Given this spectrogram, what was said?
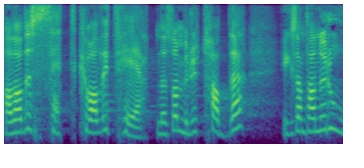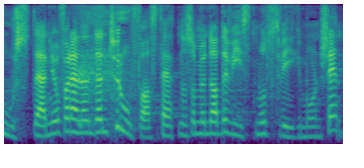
han hadde sett kvalitetene som Ruth hadde. Han roste henne jo for henne, den trofastheten som hun hadde vist mot svigermoren sin.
